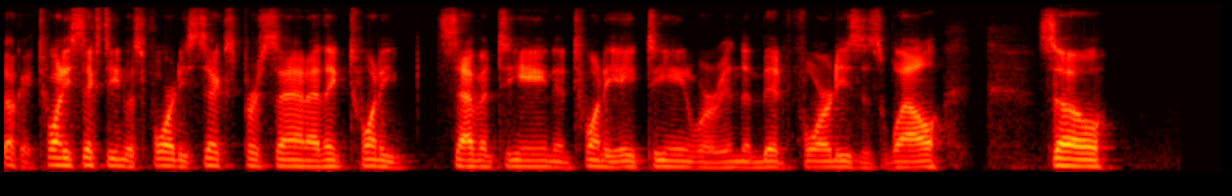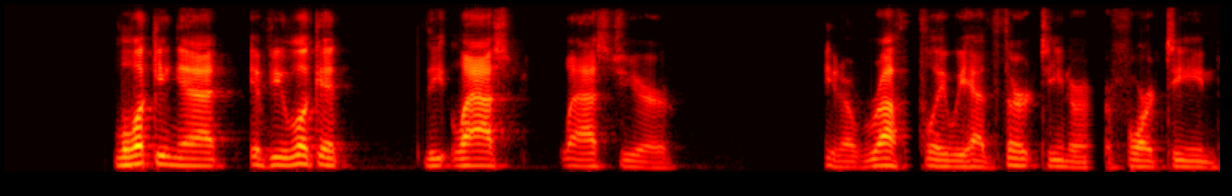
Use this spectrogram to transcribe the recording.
Okay, 2016 was 46%. I think 2017 and 2018 were in the mid 40s as well. So, looking at if you look at the last last year, you know, roughly we had 13 or 14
